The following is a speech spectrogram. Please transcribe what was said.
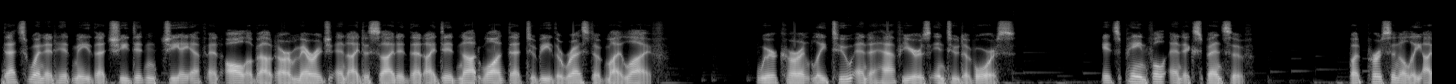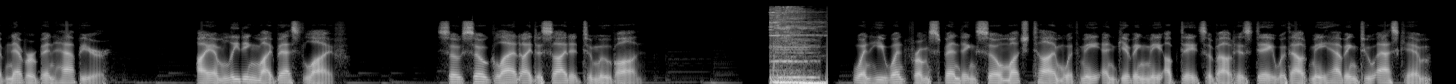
That's when it hit me that she didn't GAF at all about our marriage and I decided that I did not want that to be the rest of my life. We're currently two and a half years into divorce. It's painful and expensive but personally I've never been happier. I am leading my best life. So so glad I decided to move on. When he went from spending so much time with me and giving me updates about his day without me having to ask him,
